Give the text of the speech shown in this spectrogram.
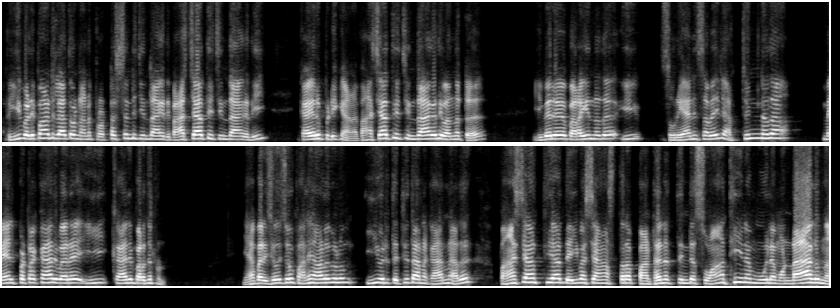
അപ്പൊ ഈ വെളിപ്പാടില്ലാത്തതുകൊണ്ടാണ് പ്രൊട്ടസ്റ്റന്റ് ചിന്താഗതി പാശ്ചാത്യ ചിന്താഗതി കയറി പിടിക്കുകയാണ് പാശ്ചാത്യ ചിന്താഗതി വന്നിട്ട് ഇവർ പറയുന്നത് ഈ സുറിയാനി സഭയിൽ അത്യുന്നത മേൽപ്പെട്ടക്കാർ വരെ ഈ കാര്യം പറഞ്ഞിട്ടുണ്ട്. ഞാൻ പരിശോധിച്ചപ്പോൾ പല ആളുകളും ഈ ഒരു തെറ്റിദ്ധാരണ കാരണം അത് പാശ്ചാത്യ ദൈവശാസ്ത്ര പഠനത്തിന്റെ സ്വാധീനം മൂലമുണ്ടാകുന്ന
